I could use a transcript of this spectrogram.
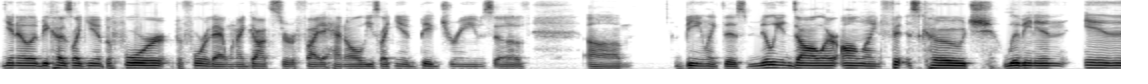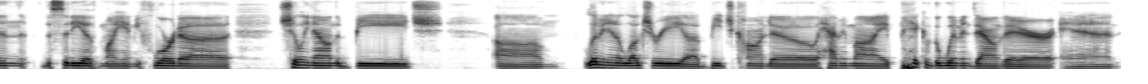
You know, because like, you know, before before that, when I got certified, I had all these like, you know, big dreams of um being like this million dollar online fitness coach, living in in the city of Miami, Florida, chilling out on the beach, um, living in a luxury uh, beach condo, having my pick of the women down there, and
